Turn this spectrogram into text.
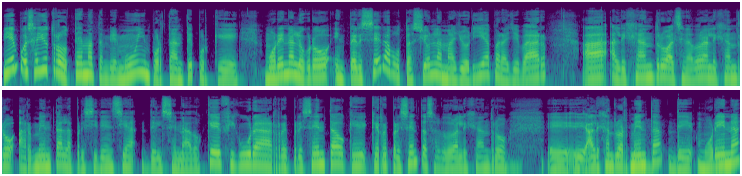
Bien, pues hay otro tema también muy importante porque Morena logró en tercera votación la mayoría para llevar a Alejandro, al senador Alejandro Armenta a la presidencia del Senado. ¿Qué figura representa o qué, representa Salvador Alejandro, eh, Alejandro Armenta de Morena?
